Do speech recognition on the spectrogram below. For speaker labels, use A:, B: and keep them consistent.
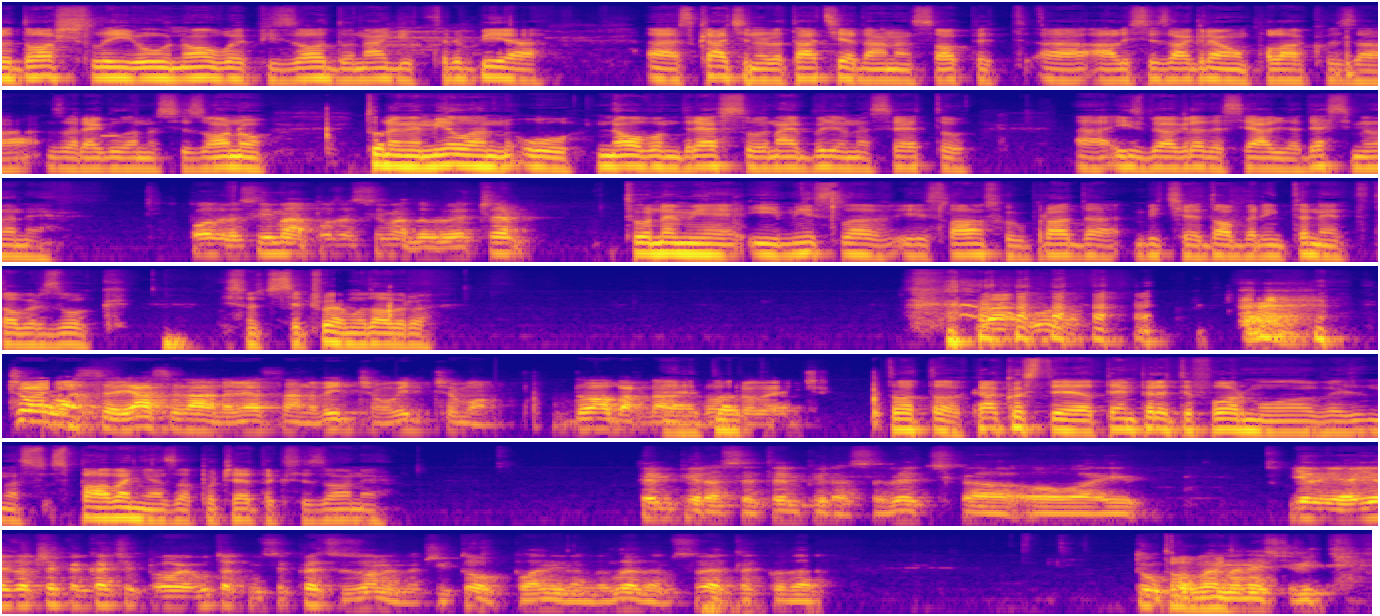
A: dobro došli u novu epizodu Nugget Srbija. Skraćena rotacija danas opet, ali se zagrevamo polako za, za regularnu sezonu. Tu nam je Milan u novom dresu, najboljem na svetu, iz Beograda se javlja. Desi Milane?
B: Pozdrav svima, pozdrav svima, dobro večer.
A: Tu nam je i Mislav iz Slavonskog broda, bit će dobar internet, dobar zvuk. Mislim da se čujemo dobro.
C: Da, Čujemo se, ja se nadam, ja se nadam, vidit ćemo, vidit ćemo. Dobar dan, e, dobro večer.
A: To, to, kako ste temperate formu ove, na spavanja za početak sezone?
B: Tempira se, tempira se već kao ovaj, jer ja jedva čekam kad će ove utakmice pred sezone, znači to planiram da gledam sve, tako da tu to, problema mi... neće biti.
